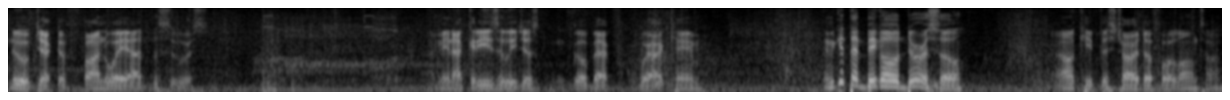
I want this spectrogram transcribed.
New objective, find a way out of the sewers. I mean, I could easily just go back where I came. Let me get that big old Duracell. I'll keep this charged up for a long time.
